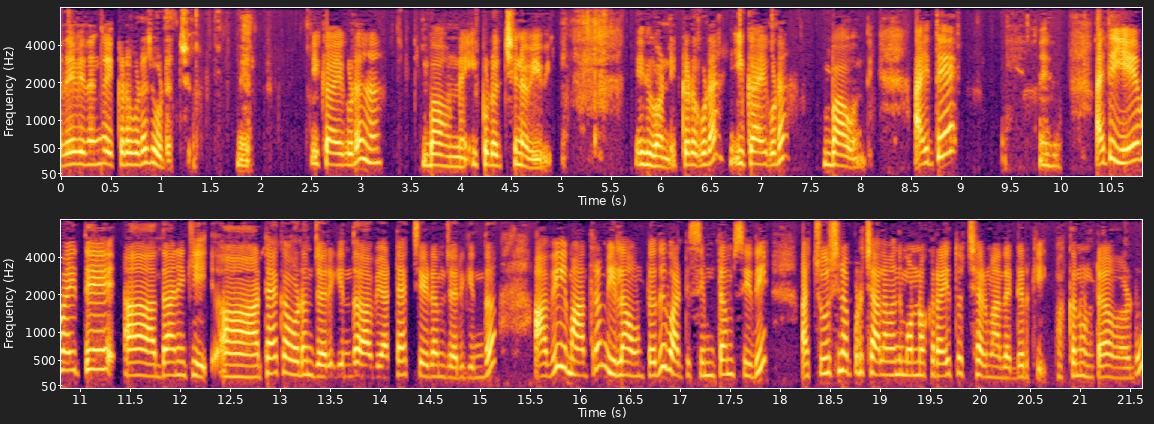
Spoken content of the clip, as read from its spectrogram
అదే విధంగా ఇక్కడ కూడా చూడొచ్చు మీరు. ఈ కాయ కూడా బాగున్నాయి. ఇప్పుడు వచ్చినవి ఇవి. ఇదిగోండి ఇక్కడ కూడా ఈ కాయ కూడా బాగుంది. అయితే అయితే ఏవైతే దానికి అటాక్ అవ్వడం జరిగిందో అవి అటాక్ చేయడం జరిగిందో అవి మాత్రం ఇలా ఉంటది. వాటి సిమ్టమ్స్ ఇది. అది చూసినప్పుడు చాలా మంది మొన్న ఒక రైతు వచ్చారు మా దగ్గరికి. పక్కన ఉంటావాడు.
